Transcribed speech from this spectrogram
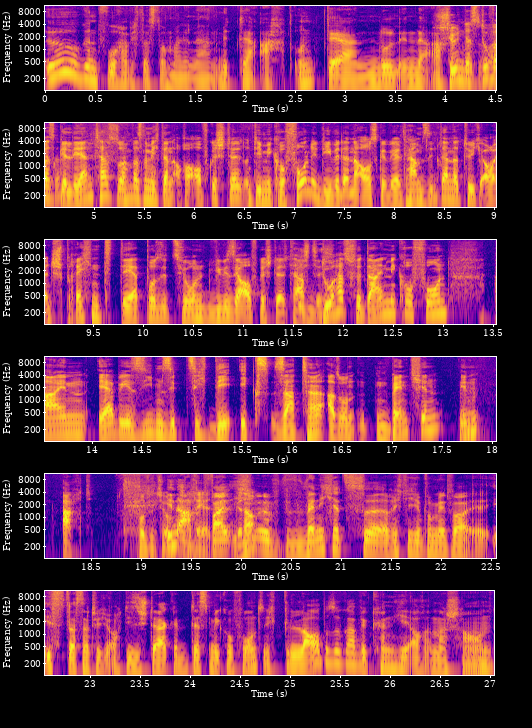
irgendwo habe ich das doch mal gelernt, mit der 8 und der 0 in der 8. Schön, dass so du was gelernt hast. So haben wir es nämlich dann auch aufgestellt. Und die Mikrofone, die wir dann ausgewählt haben, sind dann natürlich auch entsprechend der Position, wie wir sie aufgestellt haben. Richtig. Du hast für dein Mikrofon ein RB77DX Satin, also ein Bändchen in mhm. acht Positionen in acht, gewählt. Weil genau. ich, äh, wenn ich jetzt äh, richtig informiert war, ist das natürlich auch diese Stärke des Mikrofons. Ich glaube sogar, wir können hier auch immer schauen,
